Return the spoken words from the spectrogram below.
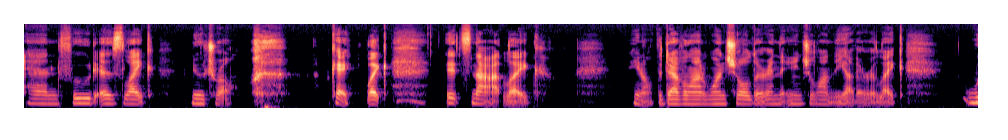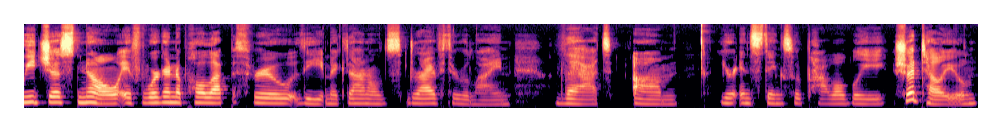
and food is like neutral. okay? Like, it's not like, you know, the devil on one shoulder and the angel on the other. Like, we just know if we're going to pull up through the McDonald's drive through line that um, your instincts would probably, should tell you,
